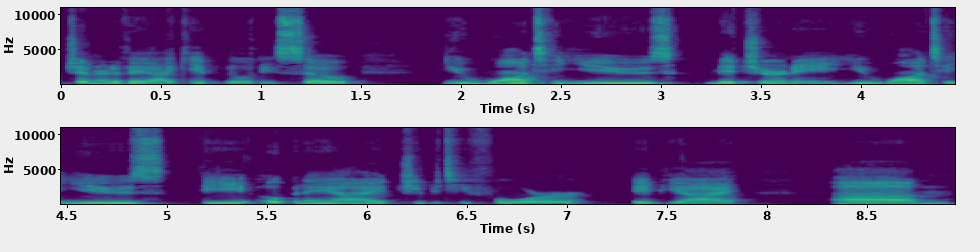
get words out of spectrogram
generative ai capabilities? So you want to use Midjourney, you want to use the OpenAI GPT-4 API. Um,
